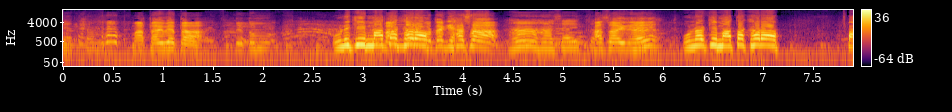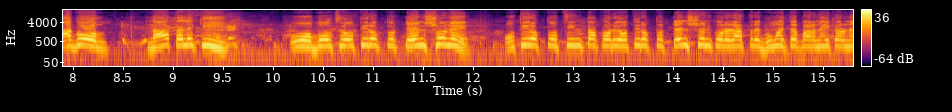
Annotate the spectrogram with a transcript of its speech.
ব্যথা। মাথায় ব্যথা? তে উনি কি মাথা খারাপ? কথা কি হাসা? হ্যাঁ হাসাই হাসাই না ওনার কি মাথা খারাপ? পাগল? না তাহলে কি? ও বলছে অতিরিক্ত টেনশনে অতিরিক্ত চিন্তা করে অতিরিক্ত টেনশন করে রাত্রে ঘুমাইতে পারেন এই কারণে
